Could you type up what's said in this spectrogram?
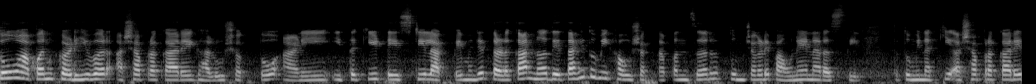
तो आपण कढीवर अशा प्रकारे घालू शकतो आणि इतकी टेस्टी लागते. म्हणजे तडका न देताही तुम्ही खाऊ शकता पण जर तुमच्याकडे पाहुणे येणार असतील तर तुम्ही नक्की अशा प्रकारे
